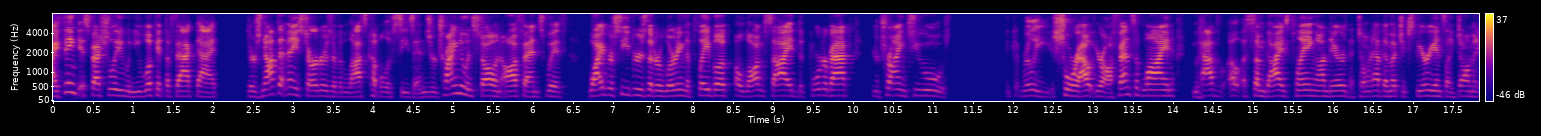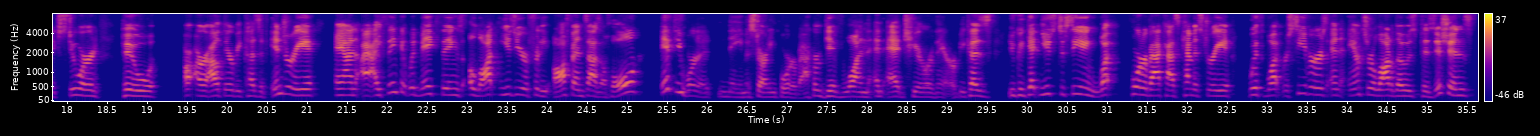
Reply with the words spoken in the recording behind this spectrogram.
I think, especially when you look at the fact that there's not that many starters over the last couple of seasons, you're trying to install an offense with wide receivers that are learning the playbook alongside the quarterback. You're trying to really shore out your offensive line. You have uh, some guys playing on there that don't have that much experience, like Dominic Stewart, who are, are out there because of injury. And I, I think it would make things a lot easier for the offense as a whole if you were to name a starting quarterback or give one an edge here or there, because you could get used to seeing what quarterback has chemistry with what receivers and answer a lot of those positions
